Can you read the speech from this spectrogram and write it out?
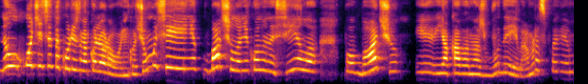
Ну, хочеться таку різнокольоровеньку. Чомусь я її не бачила, ніколи не сіяла. Побачу, і яка вона ж буде, і вам розповім.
